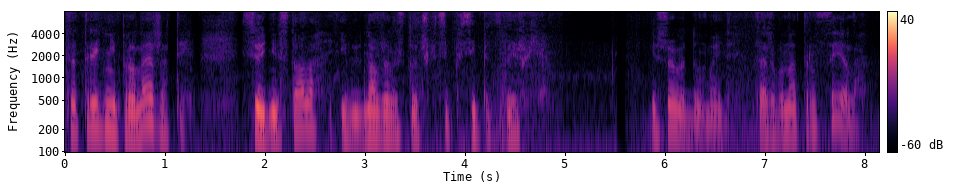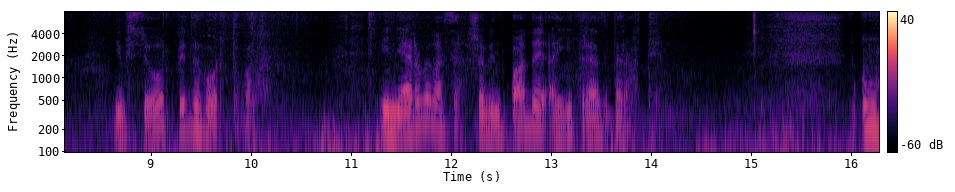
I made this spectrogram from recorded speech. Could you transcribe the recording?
це три дні пролежати. Сьогодні встала і вона вже листочки ці всі підзбирує. І що ви думаєте? Це ж вона трусила і все підгортувала. І нервилася, що він падає, а її треба збирати. Ой,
